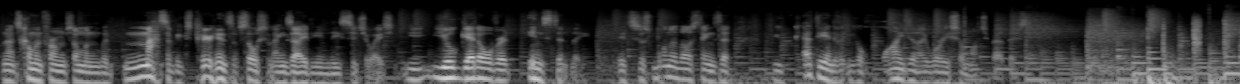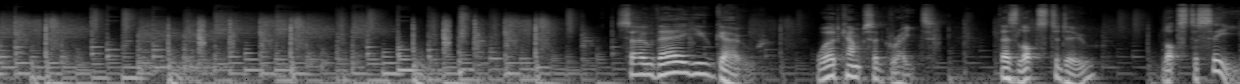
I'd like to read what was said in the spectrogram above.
And that's coming from someone with massive experience of social anxiety in these situations. You, will get over it instantly. It's just one of those things that you at the end of it you go why did i worry so much about this so there you go wordcamps are great there's lots to do, lots to see,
